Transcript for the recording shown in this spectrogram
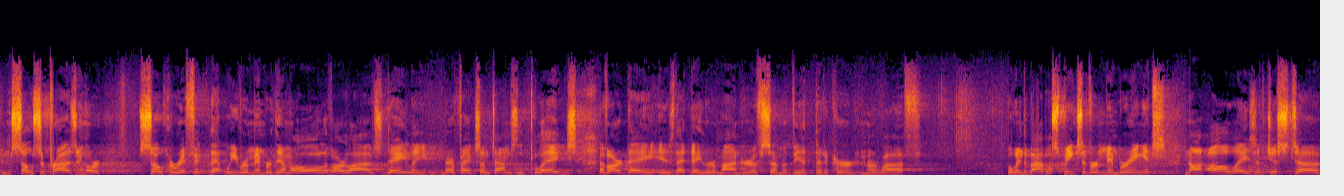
and so surprising or so horrific that we remember them all of our lives daily. Matter of fact, sometimes the plagues of our day is that daily reminder of some event that occurred in our life. But when the Bible speaks of remembering, it's not always of just. Uh,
